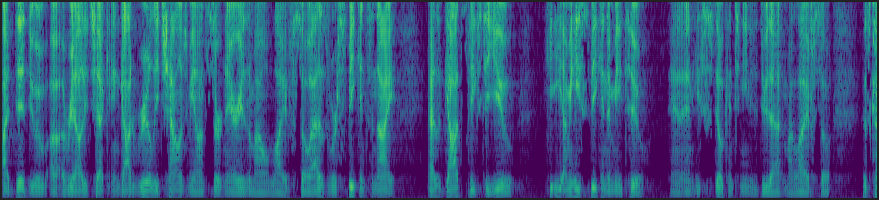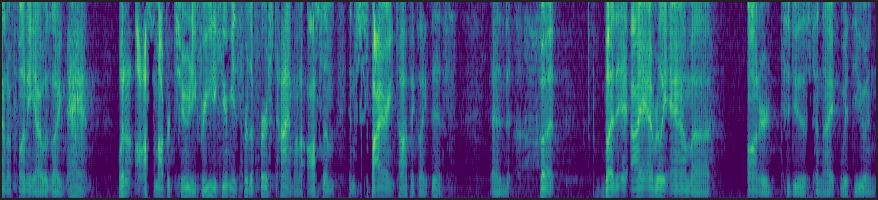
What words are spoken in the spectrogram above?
I did do a, a reality check, and God really challenged me on certain areas of my own life. So, as we're speaking tonight, as God speaks to you, he, I mean, He's speaking to me too, and, and He's still continuing to do that in my life. So, it's kind of funny. I was like, man, what an awesome opportunity for you to hear me for the first time on an awesome, inspiring topic like this. And, but, but I, I really am uh, honored to do this tonight with you. And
